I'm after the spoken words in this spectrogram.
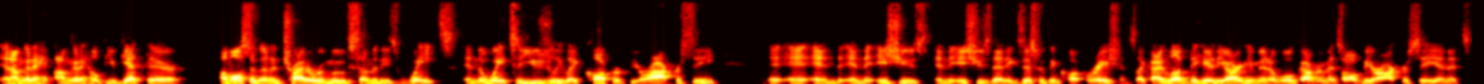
and i'm going to i'm going to help you get there. I'm also going to try to remove some of these weights and the weights are usually like corporate bureaucracy and, and and the issues and the issues that exist within corporations. Like i love to hear the argument of well government's all bureaucracy and it's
